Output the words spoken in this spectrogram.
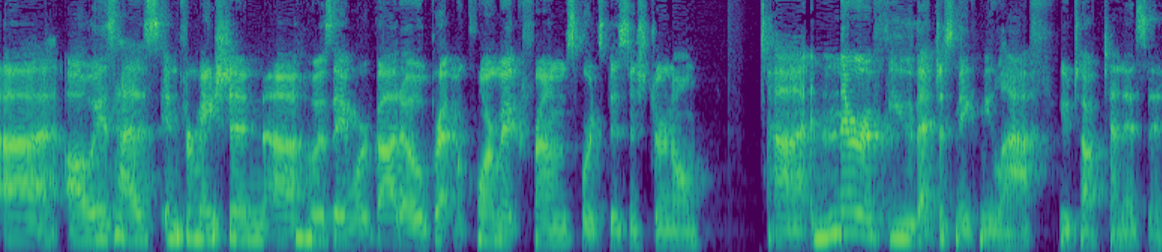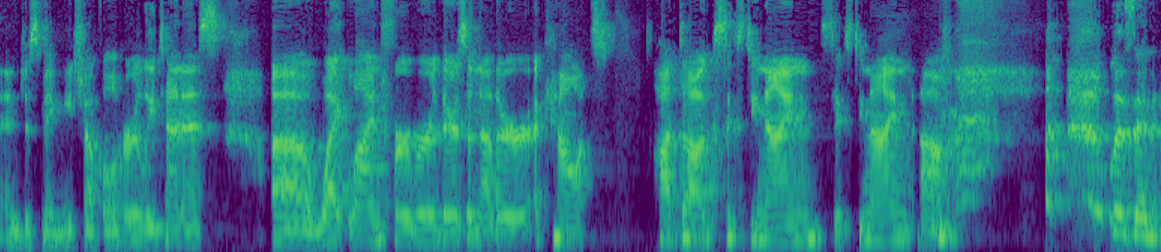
uh, always has information. Uh, Jose Morgado, Brett McCormick from Sports Business Journal. Uh, and then there are a few that just make me laugh who talk tennis and, and just make me chuckle. Hurley Tennis, uh, White Line Fervor. There's another account, Hot Dog 6969. Um, Listen,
